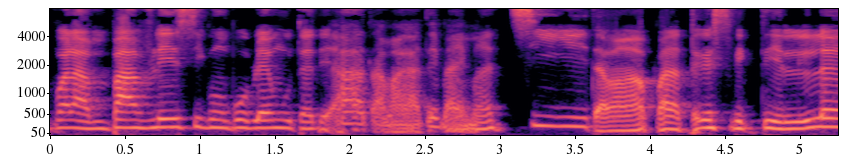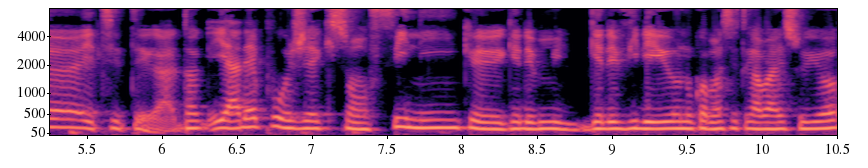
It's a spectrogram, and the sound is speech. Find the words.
voilà, me pas vle si gon problème ou t'as dit, ah, t'as raté by menti, t'as pas respecté l'heure, etc. Donc, il y a des projets qui sont finis, que, il y a des, des vidéos, nous commençons à travailler sur eux.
